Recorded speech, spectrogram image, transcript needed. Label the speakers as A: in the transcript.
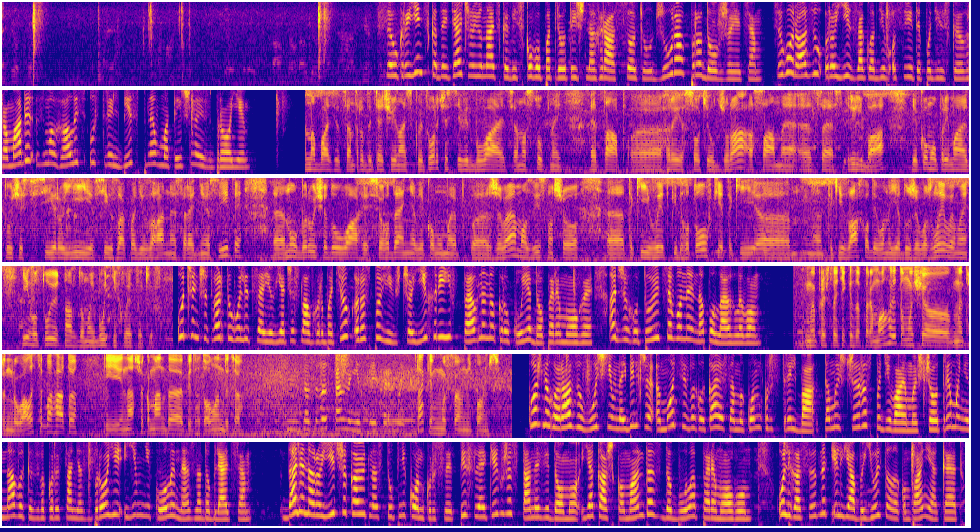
A: Давай.
B: Всеукраїнська дитячо-юнацька військово-патріотична гра Сокіл Джура продовжується. Цього разу рої закладів освіти Подільської громади змагались у стрільбі з пневматичної зброї.
C: На базі центру дитячо-юнацької творчості відбувається наступний етап е, гри Сокіл Джура, а саме е, це стрільба, в якому приймають участь всі рої всіх закладів загальної середньої освіти. Е, Ну, беручи до уваги сьогодення, в якому ми живемо, звісно, що такий вид підготовки, такі, такі заходи вони є дуже важливими і готують нас до майбутніх викликів.
B: Учень 4-го ліцею В'ячеслав Горбатюк розповів, що їх рій впевнено крокує до перемоги, адже готуються вони наполегливо.
D: Ми прийшли тільки за перемогою, тому що ми тренувалися багато, і наша команда підготовлена до цього.
B: Тобто ви впевнені в своїй перемозі?
D: Так, і ми впевнені повністю.
B: Кожного разу в учнів найбільше емоцій викликає саме конкурс стрільба. Та ми щиро сподіваємось, що отримані навики з використання зброї їм ніколи не знадобляться. Далі на рої чекають наступні конкурси, після яких вже стане відомо, яка ж команда здобула перемогу. Ольга Сидник, Ілья Биюль, телекомпанія Кет.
